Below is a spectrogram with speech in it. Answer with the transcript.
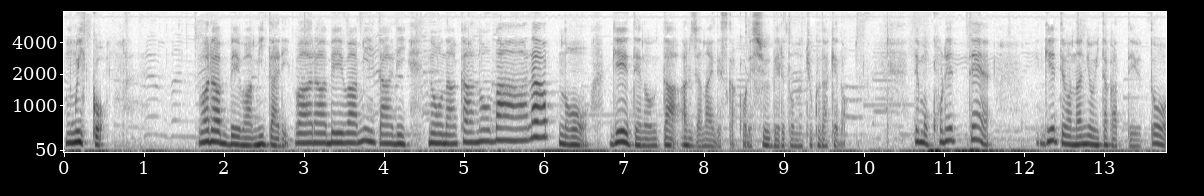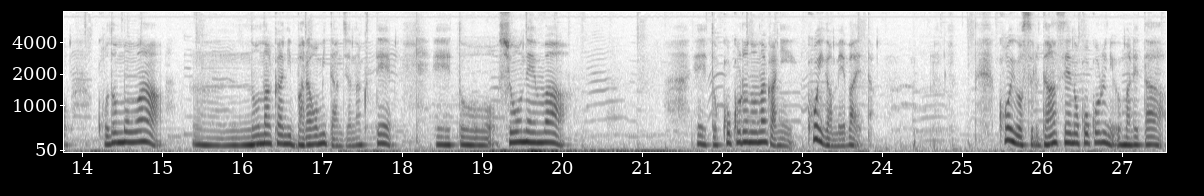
もう一個。わらべは見たり、わらべは見たり、の中のバラのゲーテの歌あるじゃないですか。これシューベルトの曲だけど。でもこれってゲーテは何を言いたかっていうと子供はうんの中にバラを見たんじゃなくて、えーと、少年は、えーと、心の中に恋が芽生えた恋をする男性の心に生まれた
